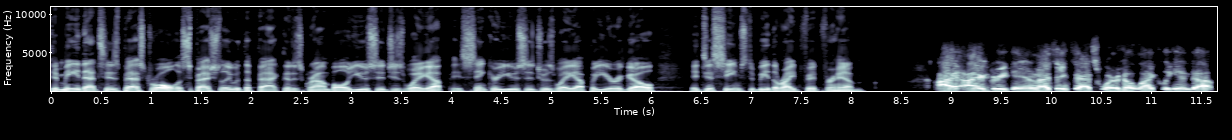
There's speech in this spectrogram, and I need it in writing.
to me, that's his best role, especially with the fact that his ground ball usage is way up. His sinker usage was way up a year ago. It just seems to be the right fit for him. I, I agree, Dan, and I think that's where he'll likely end up.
